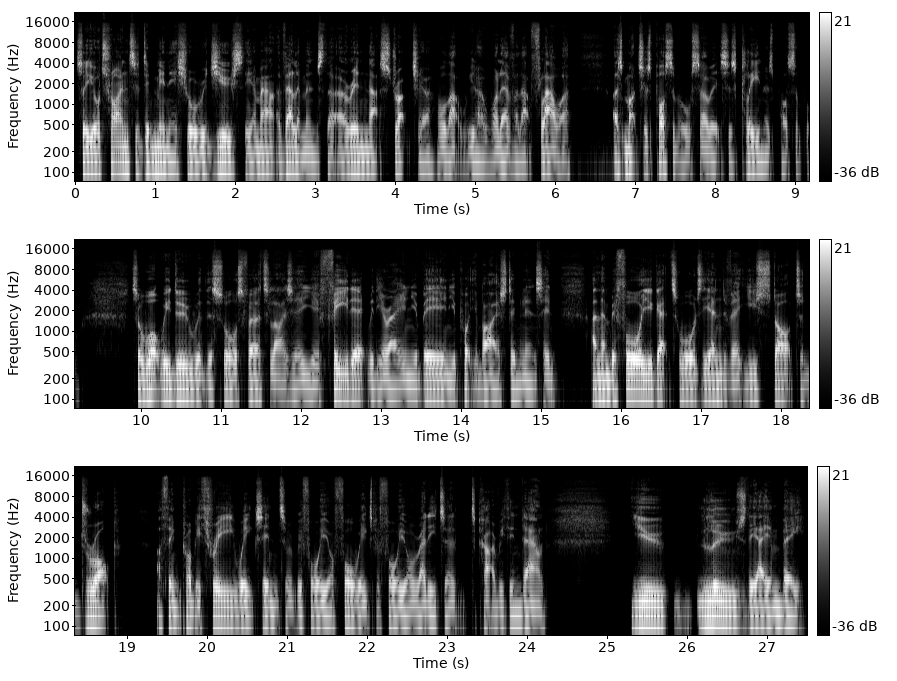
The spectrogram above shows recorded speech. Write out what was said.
So you're trying to diminish or reduce the amount of elements that are in that structure or that you know whatever that flower as much as possible so it's as clean as possible so what we do with the source fertilizer, you feed it with your A and your B, and you put your biostimulants in, and then before you get towards the end of it, you start to drop. I think probably three weeks into it before you're four weeks before you're ready to, to cut everything down, you lose the A and B,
